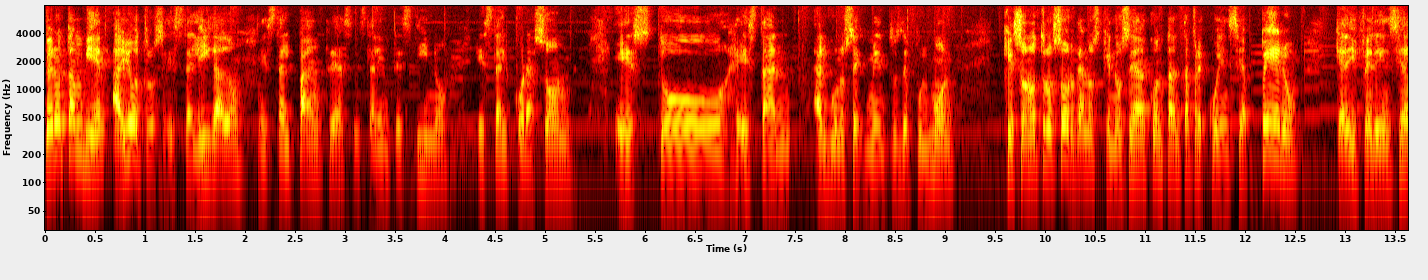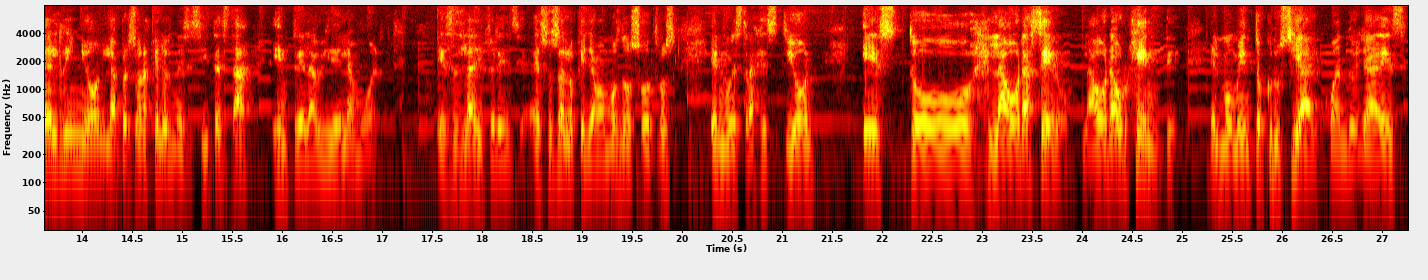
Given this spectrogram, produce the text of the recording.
Pero también hay otros, está el hígado, está el páncreas, está el intestino, está el corazón, esto, están algunos segmentos de pulmón, que son otros órganos que no se dan con tanta frecuencia, pero que a diferencia del riñón, la persona que los necesita está entre la vida y la muerte. Esa es la diferencia. Eso es a lo que llamamos nosotros en nuestra gestión esto, la hora cero, la hora urgente, el momento crucial, cuando ya es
